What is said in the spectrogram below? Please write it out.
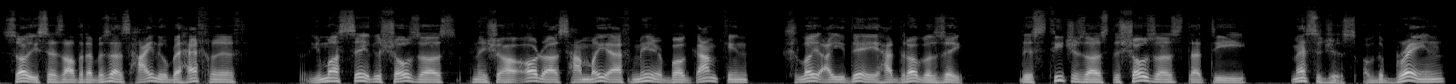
So he says, Al Rebbe says, Hainu behechrich. You must say this shows us Oras Hamayach Bogamkin Shloi Ayidei this teaches us, this shows us that the messages of the brain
